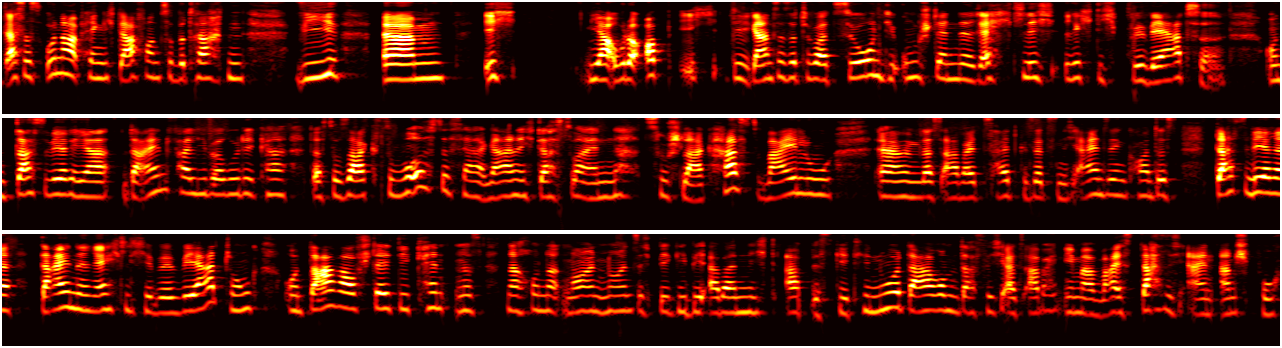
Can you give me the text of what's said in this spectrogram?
Das ist unabhängig davon zu betrachten, wie ähm, ich ja, oder ob ich die ganze Situation, die Umstände rechtlich richtig bewerte. Und das wäre ja dein Fall, lieber Rüdiger, dass du sagst, du wusstest ja gar nicht, dass du einen Zuschlag hast, weil du ähm, das Arbeitszeitgesetz nicht einsehen konntest. Das wäre deine rechtliche Bewertung und darauf stellt die Kenntnis nach 199 BGB aber nicht ab. Es geht hier nur darum, dass ich als Arbeitnehmer weiß, dass ich einen Anspruch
